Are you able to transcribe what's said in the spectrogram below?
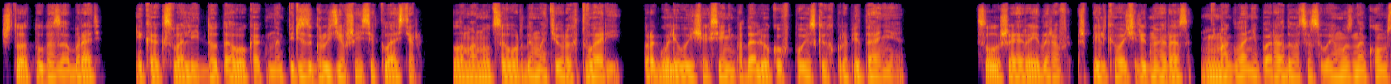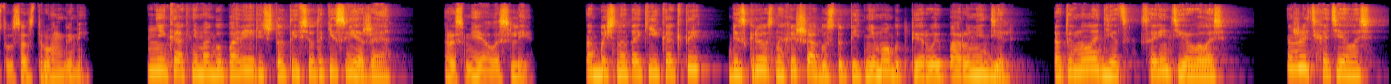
что оттуда забрать и как свалить до того, как на перезагрузившийся кластер ломанутся орды матерых тварей, прогуливающихся неподалеку в поисках пропитания. Слушая рейдеров, Шпилька в очередной раз не могла не порадоваться своему знакомству со стронгами. «Никак не могу поверить, что ты все-таки свежая», – рассмеялась Ли. «Обычно такие, как ты, без крестных и шагу ступить не могут первые пару недель. А ты молодец, сориентировалась. Жить хотелось».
